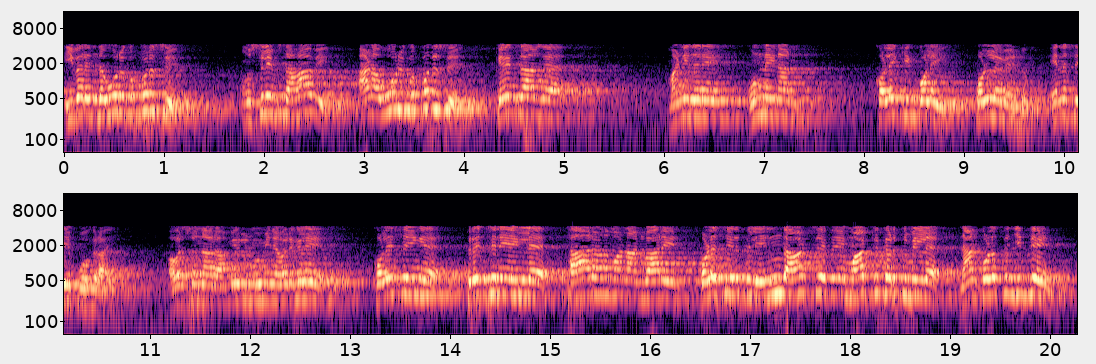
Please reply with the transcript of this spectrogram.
இவர் இந்த ஊருக்கு புதுசு. முஸ்லிம் சஹாபி. ஆனா ஊருக்கு புதுசு. கேட்டாங்க மனிதரே உன்னை நான் கொலைக்கு கொலை கொல்ல வேண்டும். என்ன செய்ய போகிறாய்? அவர் சொன்னார் அமீருல் முமின் அவர்களே கொலை செய்யுங்க. பிரச்சனையே இல்ல. தாராளமா நான் வாரேன். கொலை செய்யறதுல எந்த ஆட்சேபனை மாற்று கருத்தும் இல்ல. நான் கொலை செஞ்சிட்டேன்.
